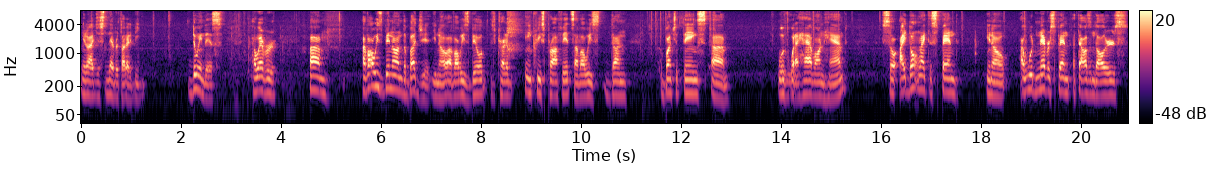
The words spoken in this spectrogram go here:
You know, I just never thought I'd be doing this. However, um, I've always been on the budget. You know, I've always built to try to increase profits. I've always done a bunch of things um, with what I have on hand. So I don't like to spend, you know, I would never spend a thousand dollars,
